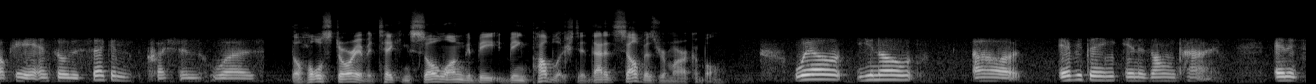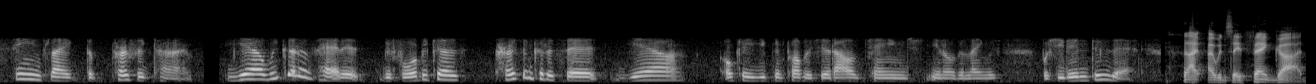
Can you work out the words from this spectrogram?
Okay, and so the second question was the whole story of it taking so long to be being published. That itself is remarkable. Well, you know, uh, everything in its own time, and it seems like the perfect time. Yeah, we could have had it before because Hurston could have said, "Yeah, okay, you can publish it. I'll change, you know, the language," but she didn't do that. I, I would say, thank God.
